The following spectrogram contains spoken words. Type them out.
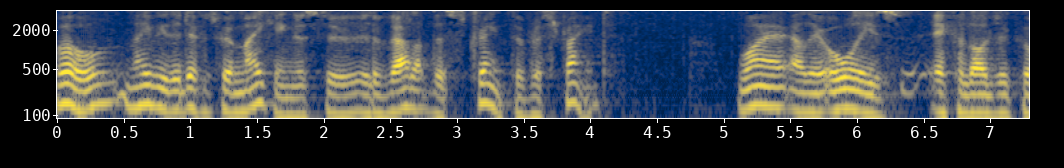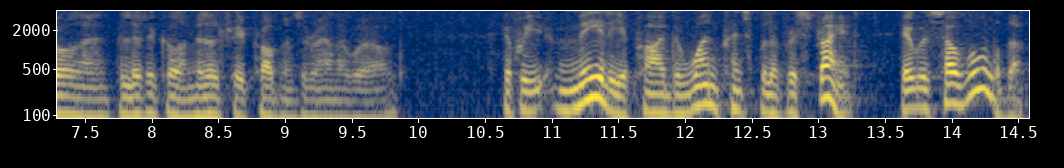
Well, maybe the difference we're making is to develop the strength of restraint. Why are there all these ecological and political and military problems around the world? If we merely applied the one principle of restraint, it would solve all of them.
